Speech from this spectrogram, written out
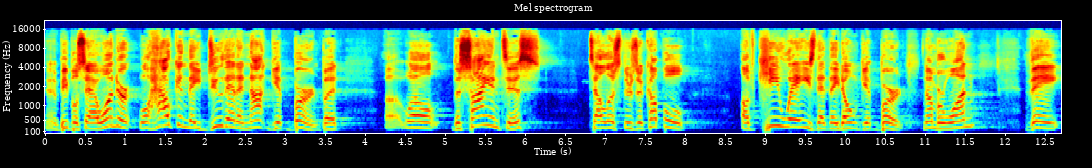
And people say, I wonder, well, how can they do that and not get burnt? But, uh, well, the scientists tell us there's a couple of key ways that they don't get burnt. Number one, they,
